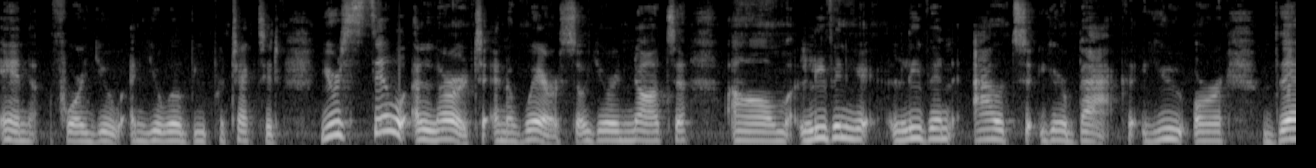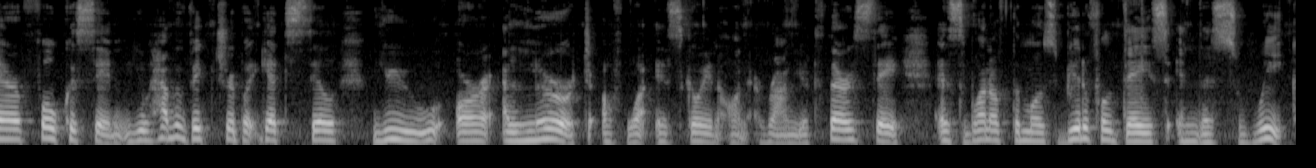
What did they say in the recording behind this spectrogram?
in for you and you will be protected. You're still alert and aware so you're not um, leaving leaving out your back. You are there focusing. You have a victory but yet still you are alert of what is going on around you. Thursday is one of the most beautiful days in this week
